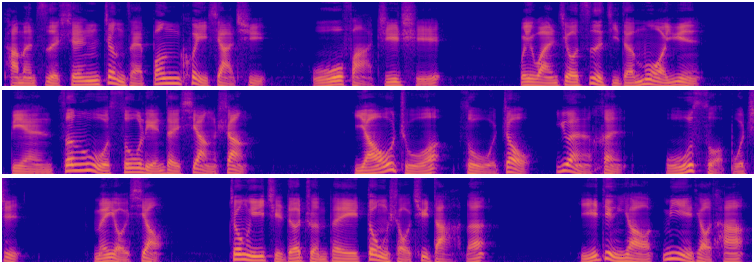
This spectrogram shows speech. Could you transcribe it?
他们自身正在崩溃下去，无法支持，为挽救自己的末运，便憎恶苏联的向上，谣诼、诅咒、怨恨，无所不至，没有效，终于只得准备动手去打了，一定要灭掉他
